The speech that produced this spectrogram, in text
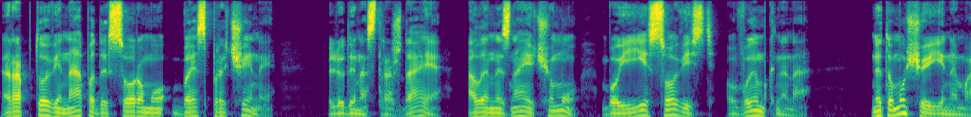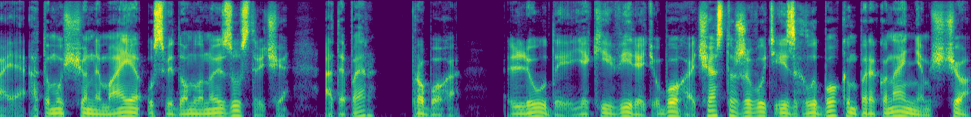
раптові напади сорому без причини. Людина страждає, але не знає чому, бо її совість вимкнена. Не тому, що її немає, а тому, що немає усвідомленої зустрічі. А тепер про Бога. Люди, які вірять у Бога, часто живуть із глибоким переконанням, що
